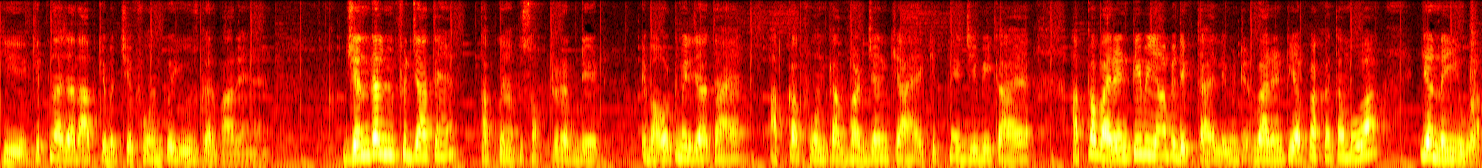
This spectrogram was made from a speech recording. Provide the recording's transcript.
कि कितना ज़्यादा आपके बच्चे फ़ोन को यूज़ कर पा रहे हैं। जनरल में फिर जाते हैं तो आपको यहाँ पे सॉफ्टवेयर अपडेट अबाउट मिल जाता है। आपका फ़ोन का वर्जन क्या है, कितने जीबी का है। आपका वारंटी भी यहाँ पे दिखता है। लिमिटेड वारंटी आपका ख़त्म हुआ या नहीं हुआ,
